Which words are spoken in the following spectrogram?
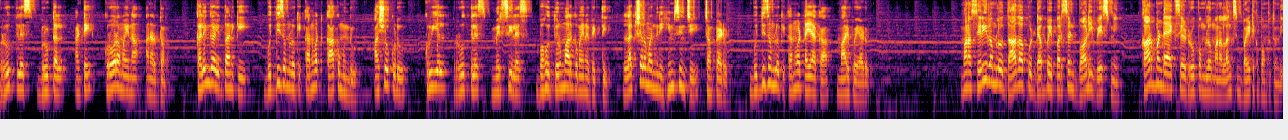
రూత్లెస్ బ్రూటల్ అంటే క్రూరమైన అని అర్థం. కళింగ యుద్ధానికి బుద్ధిజంలోకి కన్వర్ట్ కాకముందు అశోకుడు క్రూయల్ రూత్లెస్ మెర్సీలెస్ బహు దుర్మార్గమైన వ్యక్తి. లక్షల మందిని హింసించి చంపాడు. బుద్ధిజంలోకి కన్వర్ట్ అయ్యాక మారిపోయాడు. మన శరీరంలో దాదాపు డెబ్బై పర్సెంట్ బాడీ వేస్ట్ని కార్బన్ డయాక్సైడ్ రూపంలో మన లంగ్స్ బయటకు పంపుతుంది.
